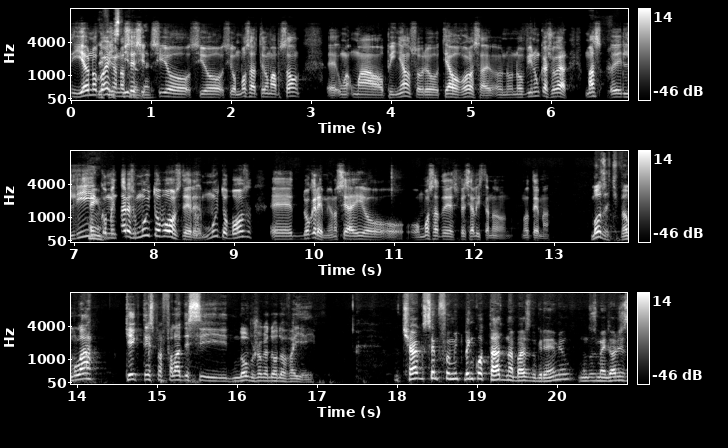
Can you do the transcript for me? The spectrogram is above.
E eu não conheço, não sei se, né? se, o, se, o, se o Mozart tem uma opção, eh, uma, uma opinião sobre o Thiago Rosa, eu não, não vi nunca jogar, mas eh, li Sim. comentários muito bons dele, muito bons eh, do Grêmio. Não sei aí, o, o Mozart é especialista no, no tema. Mozart, vamos lá que, que tens para falar desse novo jogador do Havaí aí? O Thiago sempre foi muito bem cotado na base do Grêmio, um dos melhores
